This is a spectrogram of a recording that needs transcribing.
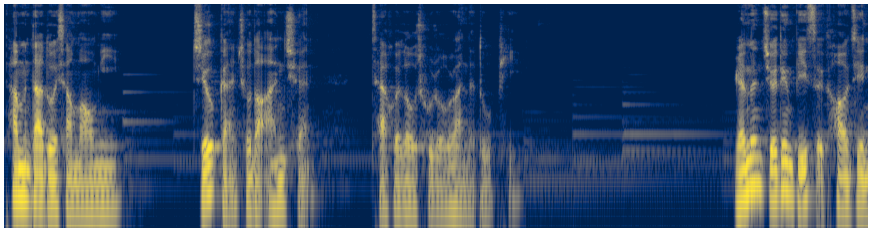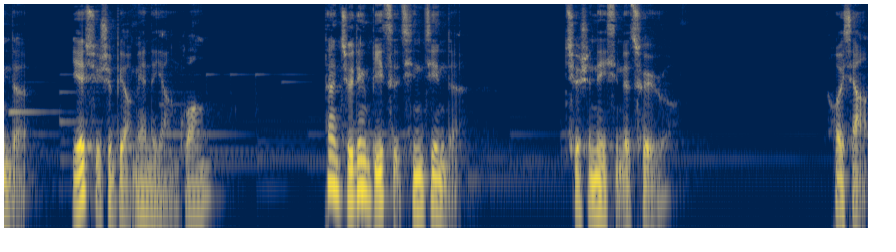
他们大多像猫咪，只有感受到安全，才会露出柔软的肚皮。人们决定彼此靠近的，也许是表面的阳光，但决定彼此亲近的，却是内心的脆弱。我想，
